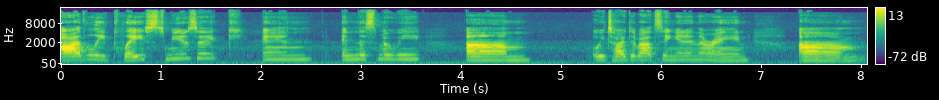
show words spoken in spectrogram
oddly placed music in in this movie. Um, we talked about singing in the rain, um,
